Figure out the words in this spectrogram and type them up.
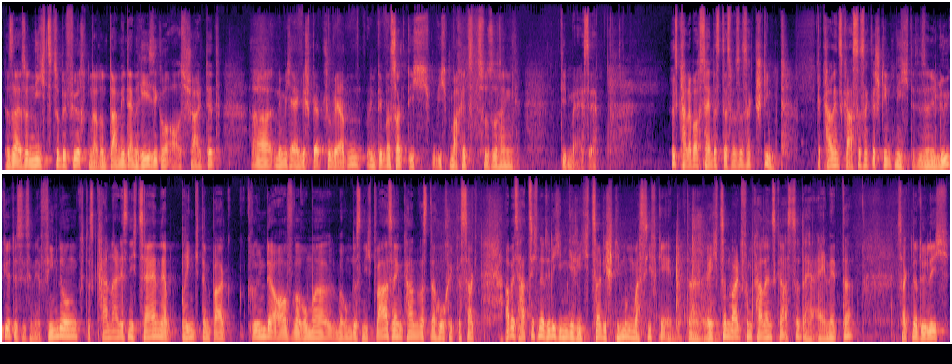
Dass er also nichts zu befürchten hat und damit ein Risiko ausschaltet, äh, nämlich eingesperrt zu werden, indem er sagt, ich, ich mache jetzt sozusagen die Meise. Es kann aber auch sein, dass das, was er sagt, stimmt. Der Karl-Heinz Gasser sagt, das stimmt nicht. Das ist eine Lüge, das ist eine Erfindung, das kann alles nicht sein. Er bringt ein paar Gründe auf, warum, er, warum das nicht wahr sein kann, was der Hochecker sagt. Aber es hat sich natürlich im Gerichtssaal die Stimmung massiv geändert. Der Rechtsanwalt vom Karl-Heinz Gasser, der Herr Einetter, sagt natürlich,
